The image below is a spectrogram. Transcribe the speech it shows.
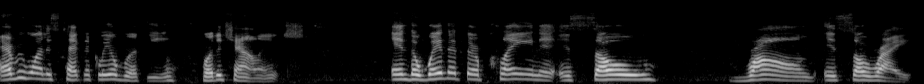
everyone is technically a rookie for the challenge. And the way that they're playing it is so wrong, is so right.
